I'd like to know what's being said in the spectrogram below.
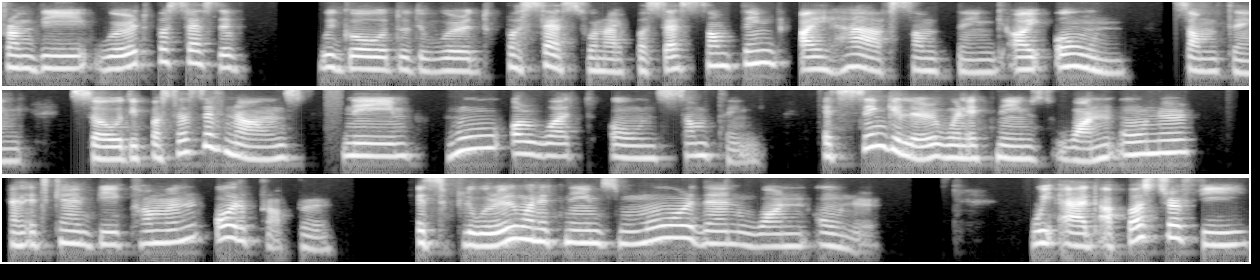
from the word possessive, we go to the word possess. When I possess something, I have something, I own something. So the possessive nouns name who or what owns something. It's singular when it names one owner, and it can be common or proper. It's plural when it names more than one owner. We add apostrophe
